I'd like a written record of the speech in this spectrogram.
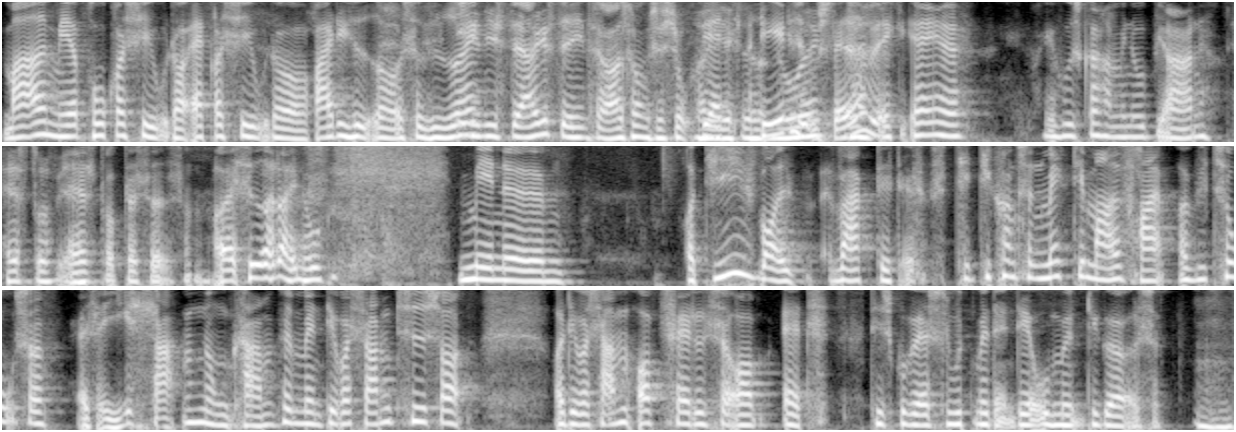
Meget mere progressivt og aggressivt og rettigheder og så videre. en af de stærkeste interesseorganisationer i Ja, virkeligheden det er nu, det jo ikke? stadigvæk. Ja, ja. Jeg husker ham endnu, Bjarne. Ja, Hastrup, ja. Astrup, der sad som... Og jeg sidder der endnu. Men... Øh, og de voldvagte, altså, de, de kom sådan mægtig meget frem, og vi tog så, altså ikke sammen nogle kampe, men det var samme tidsånd, og det var samme opfattelse om, at det skulle være slut med den der umyndiggørelse. Mm-hmm.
